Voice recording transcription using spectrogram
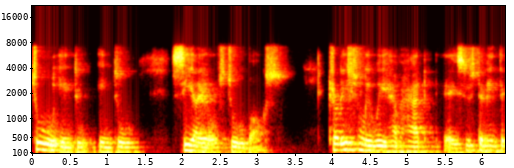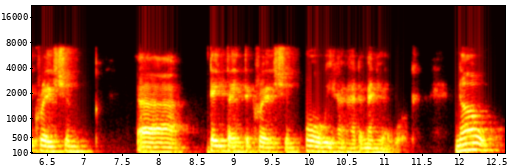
tool into into CIO's toolbox. Traditionally, we have had a system integration, uh, data integration, or we have had a manual work. Now,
